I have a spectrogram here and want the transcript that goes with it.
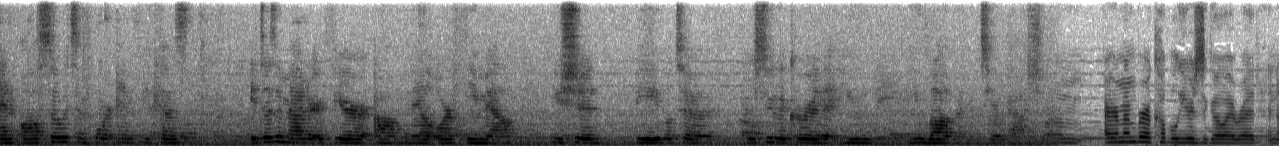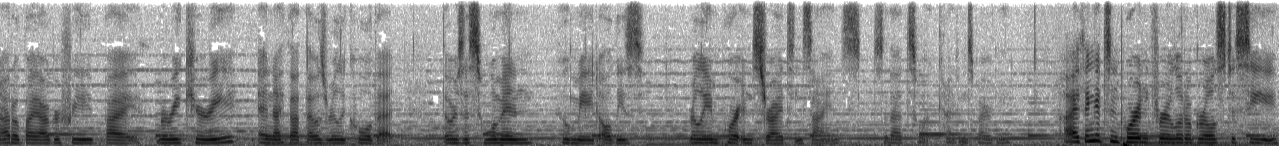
And also, it's important because it doesn't matter if you're um, male or female, you should be able to pursue the career that you, you love and it's your passion. I remember a couple years ago I read an autobiography by Marie Curie, and I thought that was really cool that there was this woman who made all these really important strides in science. So that's what kind of inspired me. I think it's important for little girls to see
